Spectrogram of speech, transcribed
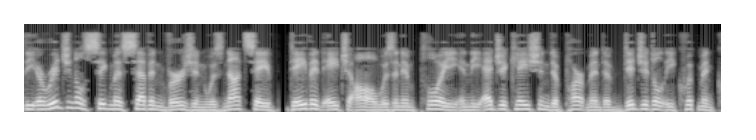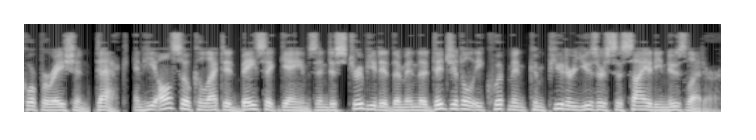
The original Sigma 7 version was not saved. David H. Ahl was an employee in the Education Department of Digital Equipment Corporation and he also collected BASIC games and distributed them in the Digital Equipment Computer Users Society newsletter.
